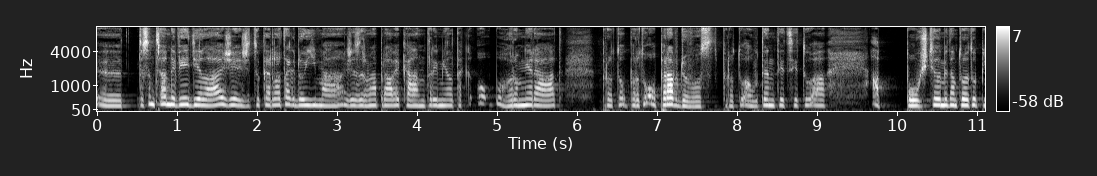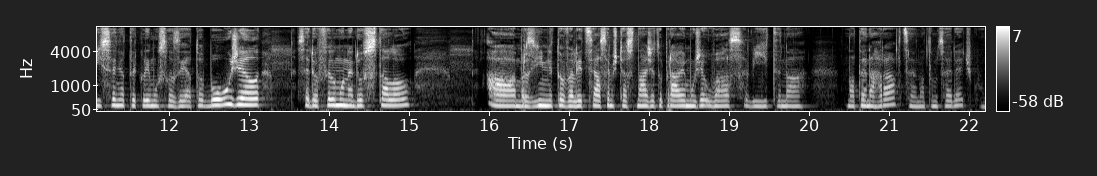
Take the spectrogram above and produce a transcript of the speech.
e, to jsem třeba nevěděla, že, že to Karla tak dojímá, že zrovna právě country měl tak ohromně rád pro, to, pro tu opravdovost, pro tu autenticitu a, a pouštěl mi tam tuhletu píseň a tekly mu slzy. A to bohužel se do filmu nedostalo a mrzí mě to velice. Já jsem šťastná, že to právě může u vás vít na, na té nahrávce, na tom CDčku.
